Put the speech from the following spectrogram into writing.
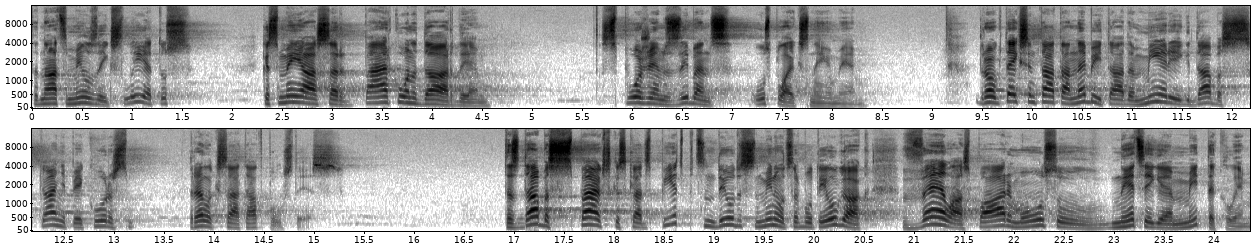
Tad nāca milzīgs lietus, kas mijās ar pērkona dārdiem, spožiem zibens uzplaiksnījumiem. Draugi, teiksim tā, tā nebija tāda mierīga dabas skaņa, pie kuras relaksēti atpūsties. Tas dabas spēks, kas kādas 15, 20 minūtes, varbūt ilgāk, vēlās pāri mūsu niecīgajam miteklim,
